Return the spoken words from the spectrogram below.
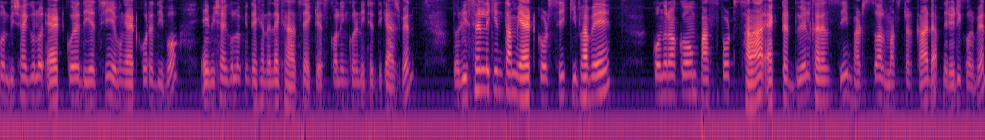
কোন বিষয়গুলো অ্যাড করে দিয়েছি এবং অ্যাড করে দিব, এই বিষয়গুলো কিন্তু এখানে লেখা আছে। একটু স্কলিং করে নিচের দিকে আসবেন। তো রিসেন্টলি কিন্তু আমি অ্যাড করছি কীভাবে? কোনো রকম পাসপোর্ট ছাড়া একটা dual currency virtual master card আপনি রেডি করবেন।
